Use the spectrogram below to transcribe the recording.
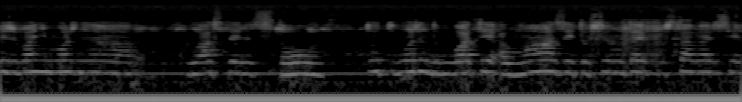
виживанні можна класти редстоун. Тут можна добувати алмази, то все ну так проста версія.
